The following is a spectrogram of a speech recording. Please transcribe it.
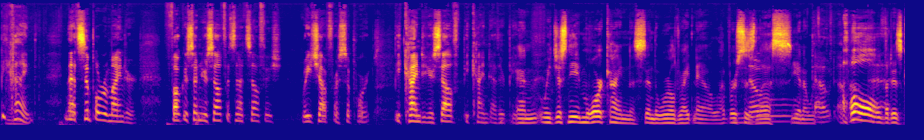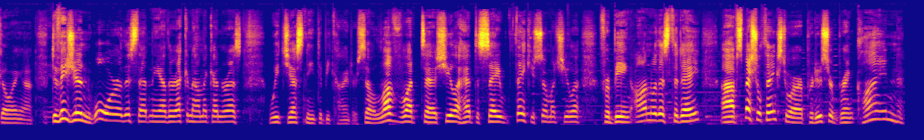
Be kind. And that simple reminder focus on yourself. It's not selfish. Reach out for support. Be kind to yourself. Be kind to other people. And we just need more kindness in the world right now versus No less, you know, with all that. that is going on. Division, war, this, that, and the other, economic unrest. We just need to be kinder. So, love what uh, Sheila had to say. Thank you so much, Sheila, for being on with us today. Uh, special thanks to our producer, Brent Klein,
